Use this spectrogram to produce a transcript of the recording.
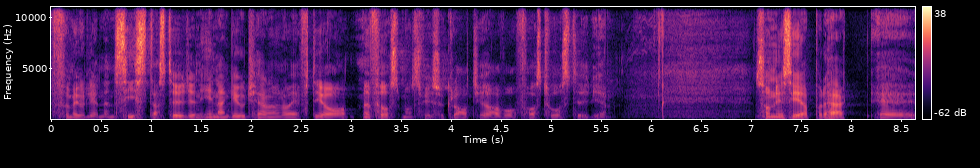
förmodligen den sista studien innan godkännande av FDA. Men först måste vi såklart göra vår fas 2-studie. Som ni ser på det här eh,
